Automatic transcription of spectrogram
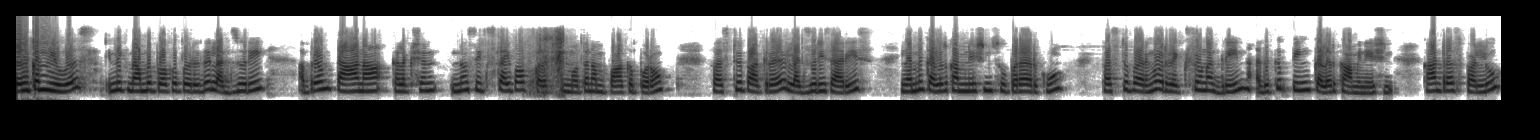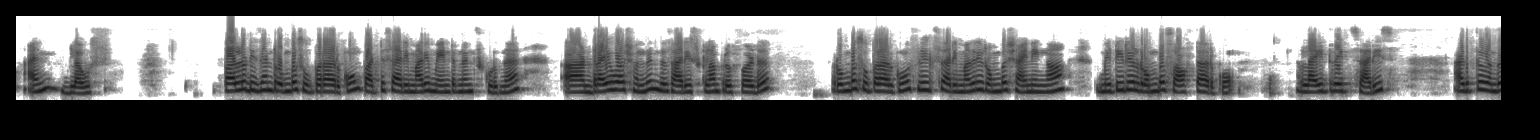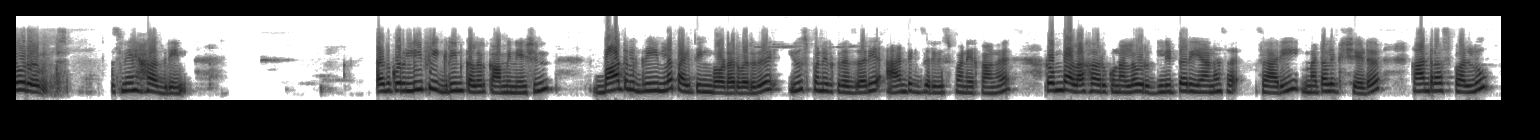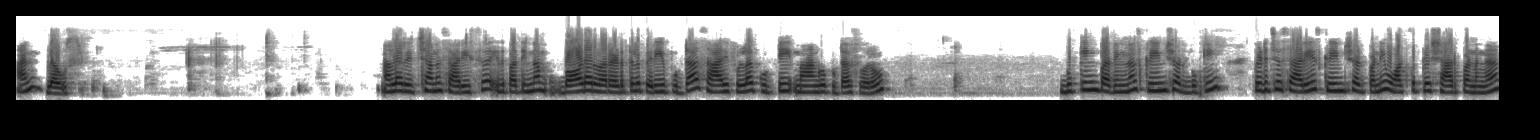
Welcome viewers இன்னைக்கு நம்ம பார்க்க போகிறது லக்ஸுரி அப்புறம் டானா கலெக்ஷன் இன்னும் சிக்ஸ் டைப் ஆஃப் கலெக்ஷன் மொத்தம் நம்ம பார்க்க போகிறோம் ஃபர்ஸ்ட் பார்க்குற லக்ஸுரி சாரீஸ் எல்லாமே கலர் காம்பினேஷன் சூப்பராக இருக்கும். ஃபர்ஸ்ட் பாருங்க ஒரு ரெக்ஸோனா கிரீன் அதுக்கு pink colour combination contrast pallu and blouse pallu design ரொம்ப சூப்பராக இருக்கும். பட்டு சாரீ மாதிரி மெயின்டெனன்ஸ் கொடுங்க. ட்ரை வாஷ் வந்து இந்த சாரீஸ்க்குலாம் ப்ரிஃபர்டு ரொம்ப சூப்பராக இருக்கும். சில்க் சாரி மாதிரி ரொம்ப ஷைனிங்காக மெட்டீரியல் ரொம்ப சாஃப்டாக இருக்கும். லைட் வெயிட் சாரீஸ் அடுத்து வந்து ஒரு ஸ்னேஹா கிரீன் அதுக்கு ஒரு leafy green colour combination bottle கிரீன்ல piping border வருது. யூஸ் பண்ணியிருக்கிற சாரி ஆன்டிக் சரி யூஸ் பண்ணியிருக்காங்க ரொம்ப அழகாக இருக்கும். நல்ல ஒரு கிளிட்டரியான saree metallic shade contrast pallu and blouse நல்ல ரிச்சான சாரீஸ் இது பார்த்தீங்கன்னா பார்டர் வர இடத்துல பெரிய புட்டா சாரி ஃபுல்லாக குட்டி மேங்கோ புட்டாஸ் வரும். புக்கிங் பார்த்தீங்கன்னா ஸ்க்ரீன்ஷாட் புக்கிங் பிடிச்ச சாரியை ஸ்க்ரீன்ஷாட் பண்ணி வாட்ஸ்அப்பில் ஷேர் பண்ணுங்கள்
